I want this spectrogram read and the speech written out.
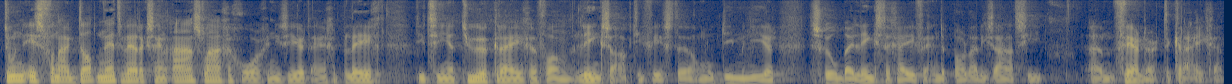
Toen is vanuit dat netwerk zijn aanslagen georganiseerd en gepleegd... die het signatuur kregen van linkse activisten... om op die manier de schuld bij links te geven en de polarisatie um, verder te krijgen.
